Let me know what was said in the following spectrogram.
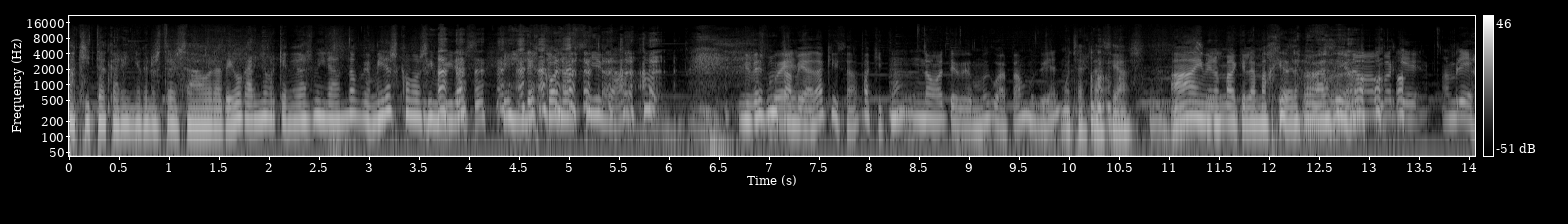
Paquita, cariño, que nos traes ahora? Te digo cariño porque me vas mirando, me miras como si me miras desconocida. ¿Me ves muy Bueno. cambiada quizá, Paquita? No, te veo muy guapa, muy bien. Muchas gracias. Ay, menos mal que la magia de la radio. No, porque, hombre,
